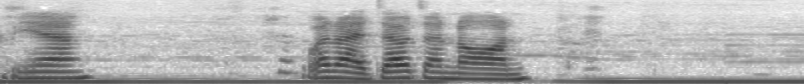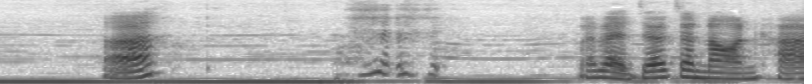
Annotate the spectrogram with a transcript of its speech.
เมียงว่าไหร่เจ้าจะนอน ฮะว่าไหร่เจ้าจะนอนคะ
